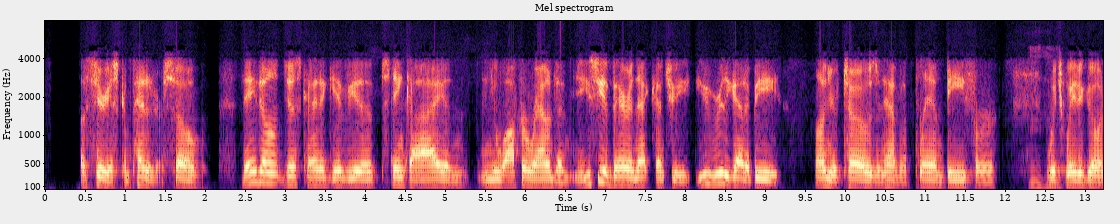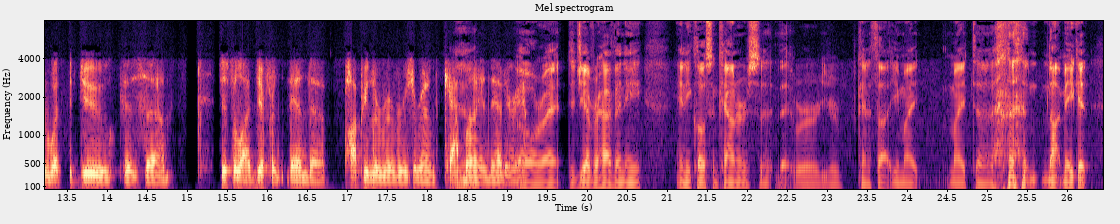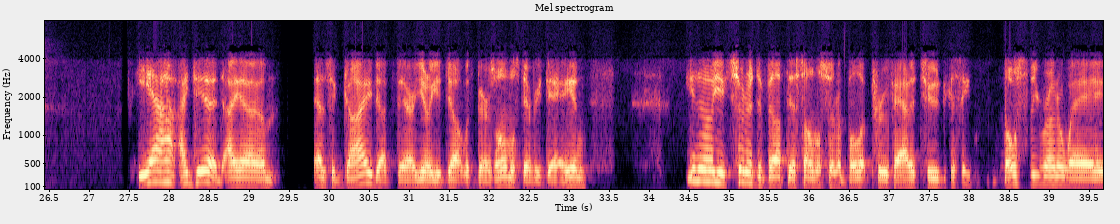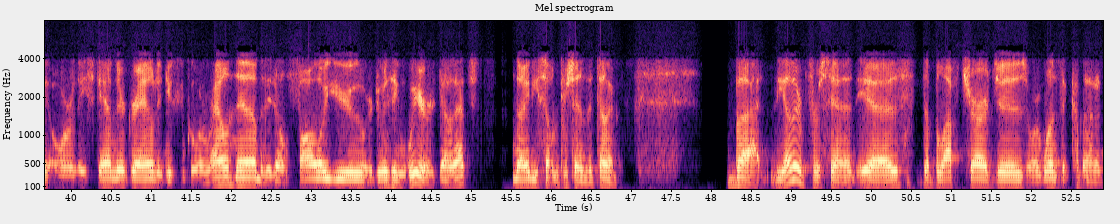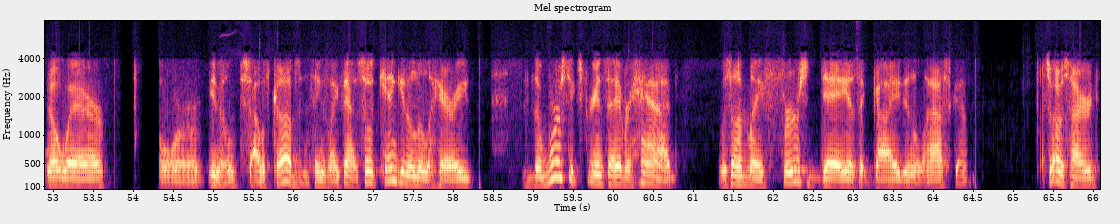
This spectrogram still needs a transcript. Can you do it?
a serious competitor. So they don't just kind of give you a stink eye and, and you walk around them. You see a bear in that country, you really got to be on your toes and have a plan B for Mhm. which way to go and what to do because um, just a lot different than the popular rivers around Katmai in that area. All right. Did you ever have any any close encounters that, that were you kind of thought you might might uh, not make it? Yeah, I did. I um as a guide up there, you know, you dealt with bears almost every day and you know, you sort of develop this almost sort of bulletproof attitude because they mostly run away or they stand their ground and you can go around them and they don't follow you or do anything weird. Now that's 90 something percent of the time. But the other percent is the bluff charges or ones that come out of nowhere or, you know, South Cubs and things like that. So it can get a little hairy. The worst experience I ever had was on my first day as a guide in Alaska. So I was hired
